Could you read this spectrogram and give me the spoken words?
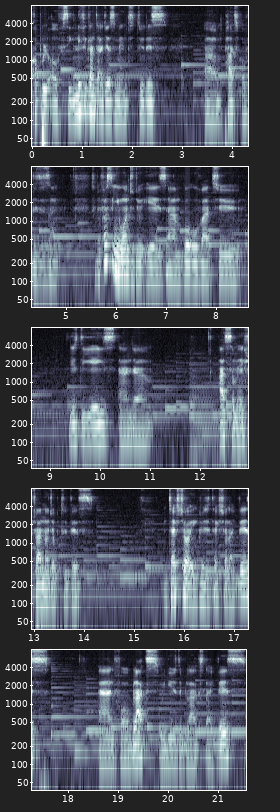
couple of significant adjustments to this um, part of this design. So the first thing you want to do is um, go over to dehaze and um, add some extra nudge up to this. Texture increase the texture like this. And for blacks reduce the blacks like this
